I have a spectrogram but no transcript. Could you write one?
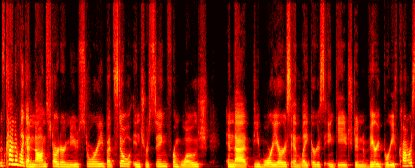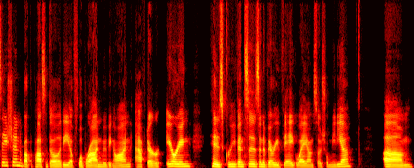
it's kind of like a non-starter news story, but still interesting from Woj in that the Warriors and Lakers engaged in a very brief conversation about the possibility of LeBron moving on after airing his grievances in a very vague way on social media. Um,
